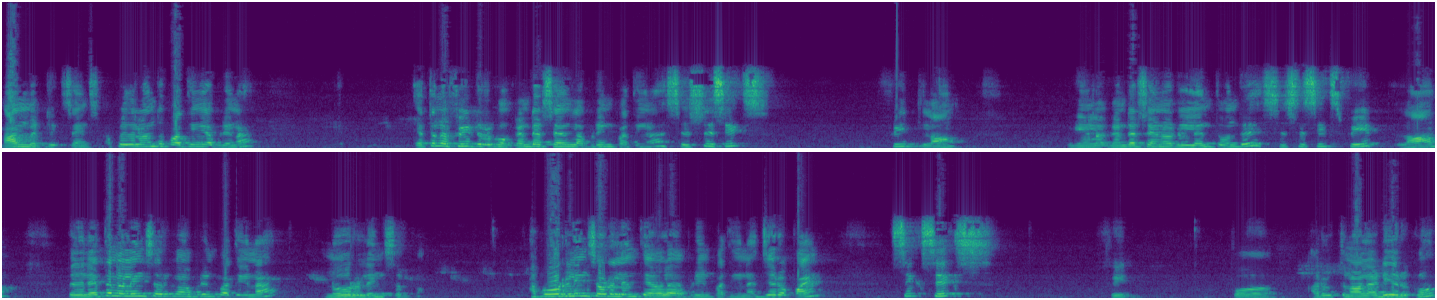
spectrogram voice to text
நான் மெட்ரிக் சயின்ஸ் அப்போ இதில் வந்து பார்த்தீங்க அப்படின்னா எத்தனை ஃபீட் இருக்கும் கண்டர் சயின்ஸில் அப்படின்னு பார்த்தீங்கன்னா சிக்ஸ்டி சிக்ஸ் ஃபீட் லாங் ஓகேங்களா? கண்டர் சைனோட லென்த் வந்து சிக்ஸ்டி சிக்ஸ் ஃபீட் லாங் இப்போ இதில் எத்தனை லிங்க்ஸ் இருக்கும் அப்படின்னு பார்த்தீங்கன்னா நூறு லிங்க்ஸ் இருக்கும். அப்போ ஒரு லிங்க்ஸோட லென்த் எவ்வளோ அப்படின்னு பார்த்தீங்கன்னா zero point six six feet இப்போது அறுபத்தி நாலு அடி இருக்கும்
